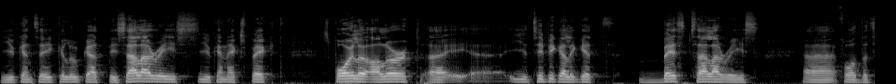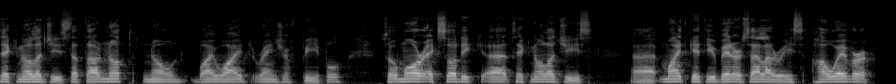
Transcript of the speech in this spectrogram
You can take a look at the salaries you can expect. Spoiler alert, uh, you typically get best salaries uh, for the technologies that are not known by wide range of people. So more exotic uh, technologies uh, might get you better salaries, however,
